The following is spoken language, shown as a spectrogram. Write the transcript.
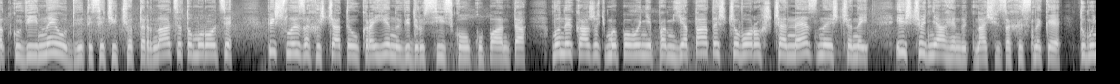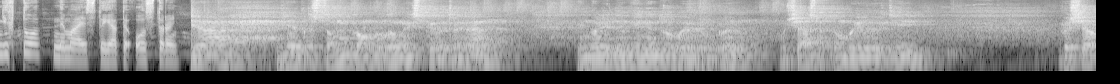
початку війни у 2014 році пішли захищати Україну від російського окупанта. Вони кажуть, ми повинні пам'ятати, що ворог ще не знищений, і щодня гинуть наші захисники. Тому ніхто не має стояти осторонь. Я є представником Коломийської ОТГ, інвалідом війни другої групи, учасником бойових дій. Почав,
